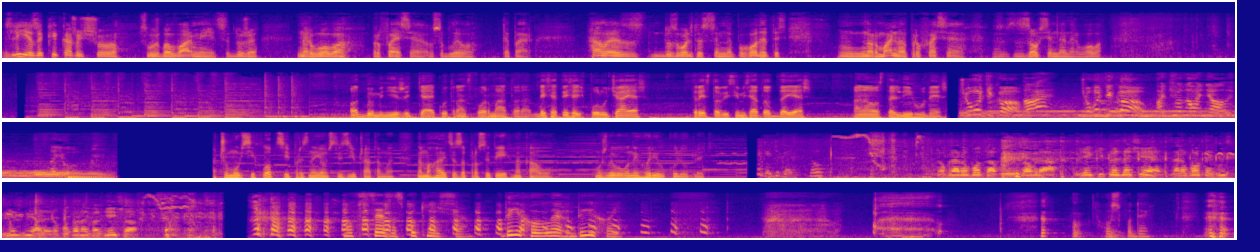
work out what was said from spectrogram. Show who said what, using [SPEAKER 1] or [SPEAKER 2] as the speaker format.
[SPEAKER 1] Злі язики кажуть, що служба в армії це дуже нервова професія, особливо тепер. Але дозвольте з цим не погодитись. Нормальна професія, зовсім не нервова.
[SPEAKER 2] От би мені життя як у трансформатора. 10 тисяч получаєш, 380 віддаєш, а на остальні гудиш.
[SPEAKER 3] Чого тікав?
[SPEAKER 4] А?
[SPEAKER 3] Чого тікав?
[SPEAKER 4] А чого доганяли?
[SPEAKER 3] Стою.
[SPEAKER 5] А чому всі хлопці при знайомстві з дівчатами намагаються запросити їх на каву? Можливо, вони горілку люблять.
[SPEAKER 6] Dobra robota, wuju, dobra. Dzięki prezesie za robotę, wuj z pieniędzmi, ale robota najważniejsza.
[SPEAKER 7] Ну все, заспокійся. Дихай, Олег, дихай. Господи.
